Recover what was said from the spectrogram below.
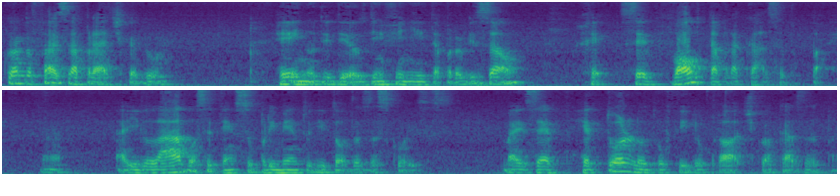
Quando faz a prática do reino de Deus de infinita provisão, você volta para a casa do Pai. Né? Aí lá você tem suprimento de todas as coisas. Mas é retorno do filho pródigo à casa do Pai.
